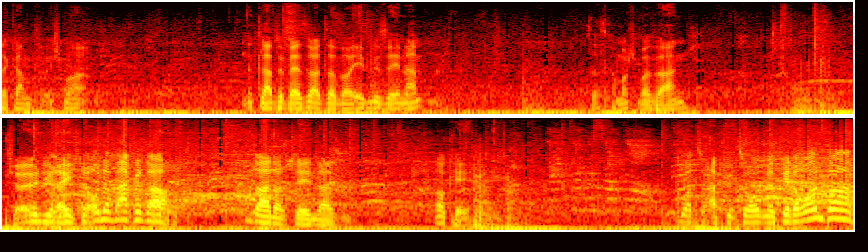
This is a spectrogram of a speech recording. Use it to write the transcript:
der Kampf ist mal eine Klasse besser, als wir eben gesehen haben. Das kann man schon mal sagen. Schön die rechte. Oh, da wackelt er. Und da hat er stehen lassen. Okay. Kurz abgezogen. Jetzt geht er runter.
